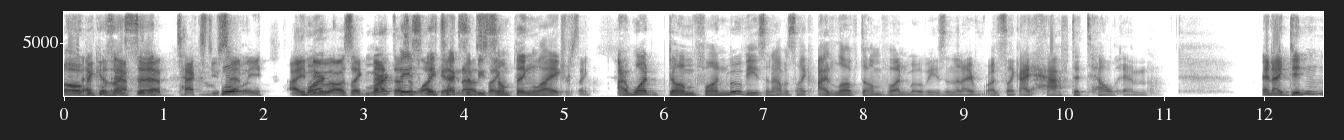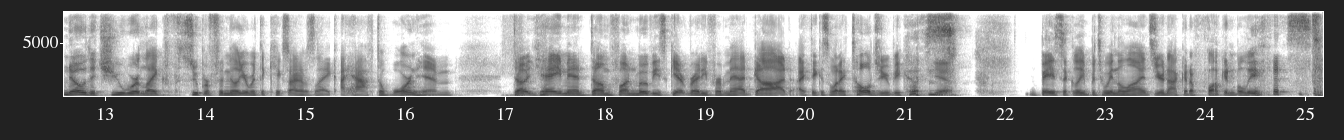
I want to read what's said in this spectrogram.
Oh, That- because I said that text you Well, sent me, I Mark- knew I was like, Mark doesn't basically like I texted me like, something like, interesting. I want dumb fun movies. And I was like, I love dumb fun movies. And then I was like, I have to tell him. And I didn't know that you were like super familiar with the Kickstarter. I was like, I have to warn him. Hey man, dumb fun movies, get ready for Mad God. I think is what I told you because Yeah. basically between the lines, you're not gonna fucking believe this.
